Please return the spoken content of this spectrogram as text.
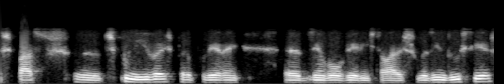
espaços disponíveis para poderem desenvolver e instalar as suas indústrias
